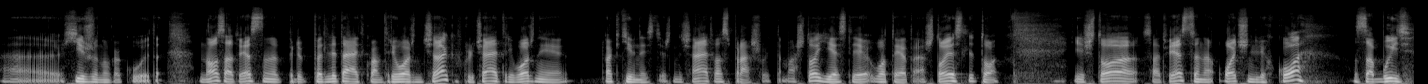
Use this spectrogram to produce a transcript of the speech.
э, хижину какую-то. Но, соответственно, при, подлетает к вам тревожный человек и включает тревожные активности, начинает вас спрашивать, там, а что если вот это, а что если то? И что, соответственно, очень легко забыть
